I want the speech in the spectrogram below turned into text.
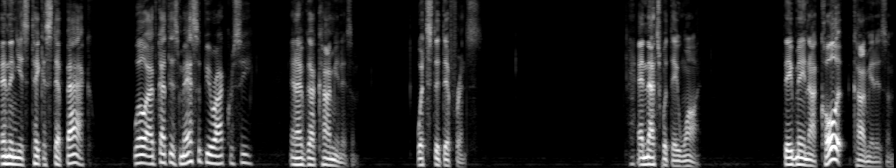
And then you take a step back well, I've got this massive bureaucracy and I've got communism. What's the difference? And that's what they want. They may not call it communism,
